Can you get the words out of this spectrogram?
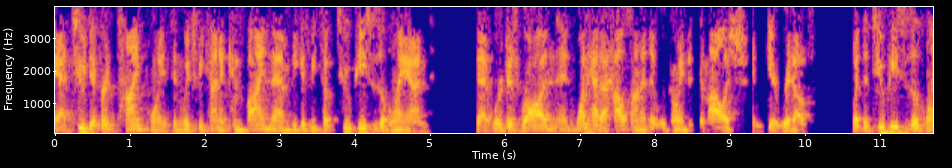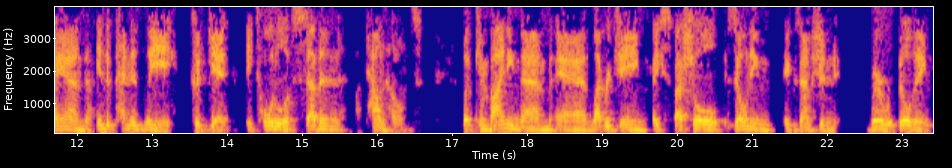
at two different time points in which we kind of combined them because we took two pieces of land that were just raw and, and one had a house on it that we're going to demolish and get rid of. But the two pieces of land independently could get a total of seven townhomes. But combining them and leveraging a special zoning exemption where we're building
